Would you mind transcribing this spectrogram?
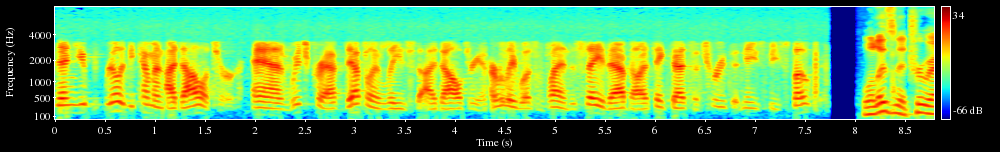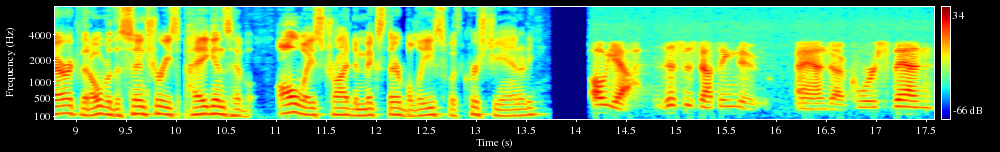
then you really become an idolater. And witchcraft definitely leads to idolatry. I really wasn't planning to say that, but I think that's a truth that needs to be spoken. Well, isn't it true, Eric, that over the centuries, pagans have always tried to mix their beliefs with Christianity? Oh, yeah. This is nothing new. And of course, then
